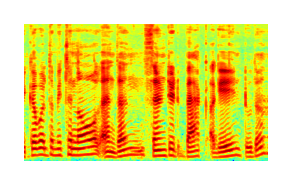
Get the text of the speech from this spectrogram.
recover the methanol and then send it back again to the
